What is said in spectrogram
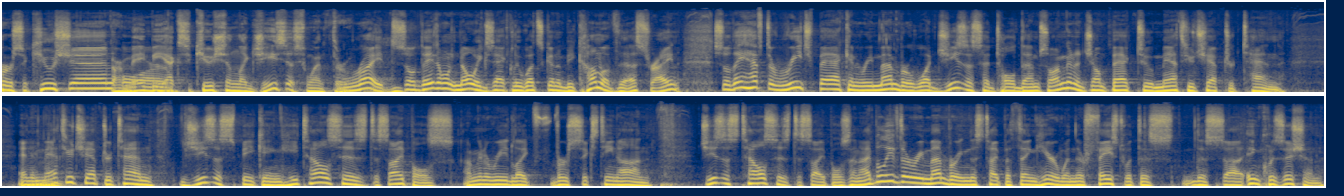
persecution, Or maybe execution like Jesus went through. Right. So they don't know exactly what's going to become of this, right? So they have to reach back and remember what Jesus had told them. So I'm going to jump back to Matthew chapter 10. And in mm-hmm. Matthew chapter 10, Jesus speaking, he tells his disciples, I'm going to read like verse 16 on. Jesus tells his disciples, and I believe they're remembering this type of thing here when they're faced with this, this uh, inquisition.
